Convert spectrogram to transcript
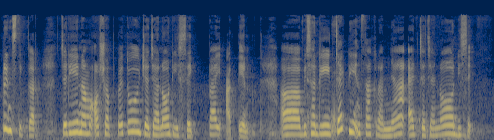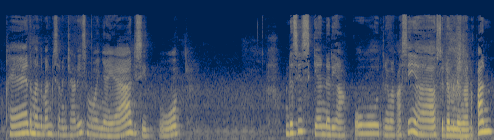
print stiker. Jadi nama all shop itu Jajano Disik by Atin. Uh, bisa dicek di Instagramnya @jajano_disik Oke, teman-teman bisa mencari semuanya ya di situ udah sih sekian dari aku terima kasih ya sudah mendengarkan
